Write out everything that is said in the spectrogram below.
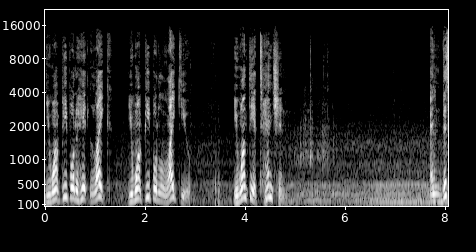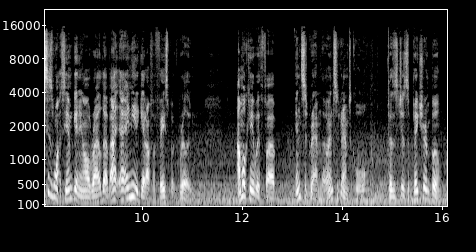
You want people to hit like. You want people to like you. You want the attention. And this is what, see, I'm getting all riled up. I, I need to get off of Facebook, really. I'm okay with uh, Instagram, though. Instagram's cool because it's just a picture and boom.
